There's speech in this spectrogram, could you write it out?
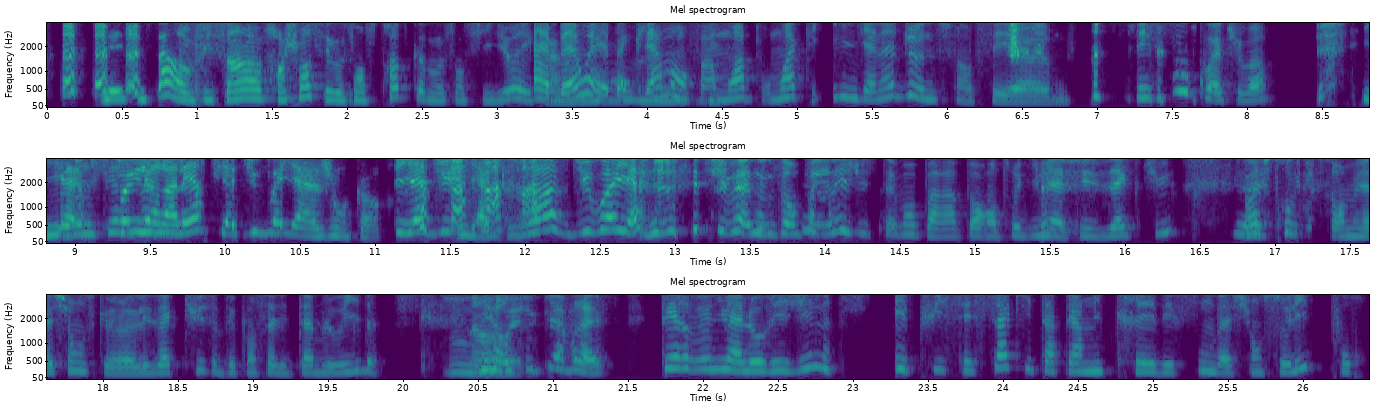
Mais c'est ça en plus, hein. franchement, c'est au sens propre comme au sens figuré. Ah bah ouais, bah, clairement. Euh, enfin, moi, pour moi, t'es Indiana Jones. Enfin, c'est euh, c'est fou, quoi, tu vois. Il y a, spoiler alerte, il y a du voyage encore. Il y a, du, il y a grave du voyage. tu vas nous en parler justement par rapport, entre guillemets, à tes actus. Moi, je trouve une formulation, parce que les actus, ça me fait penser à des tabloïds. Mais en tout cas, bref tu revenu à l'origine. Et puis, c'est ça qui t'a permis de créer des fondations solides pour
